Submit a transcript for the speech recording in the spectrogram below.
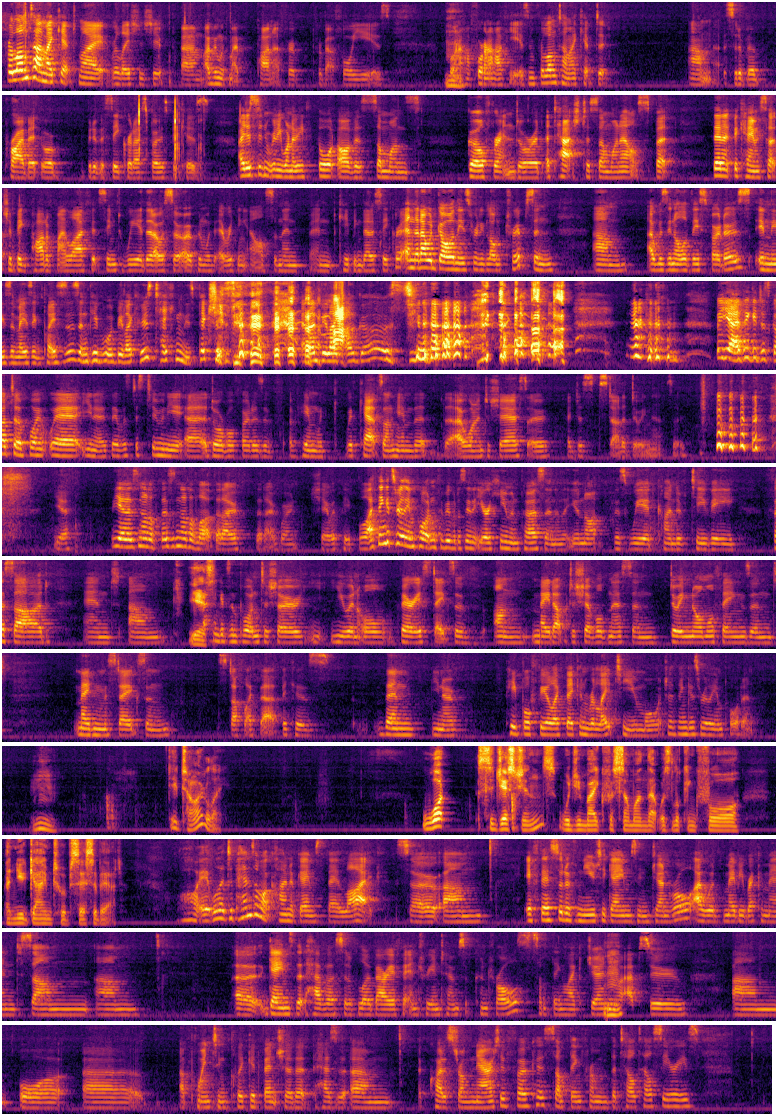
for a long time, I kept my relationship. Um, I've been with my partner for, for about four years, four and a half years, and for a long time, I kept it um, sort of a private or a bit of a secret, I suppose, because I just didn't really want to be thought of as someone's girlfriend or attached to someone else. But then it became such a big part of my life. It seemed weird that I was so open with everything else, and then and keeping that a secret. And then I would go on these really long trips, and um, I was in all of these photos in these amazing places, and people would be like, "Who's taking these pictures?" and I'd be like, "A ghost," you know. Yeah, I think it just got to a point where you know there was just too many uh, adorable photos of, of him with, with cats on him that, that I wanted to share, so I just started doing that. So yeah, yeah. There's not a, there's not a lot that I that I won't share with people. I think it's really important for people to see that you're a human person and that you're not this weird kind of TV facade. And um, I think it's important to show y- you in all various states of unmade up disheveledness and doing normal things and making mistakes and stuff like that because then, you know, people feel like they can relate to you more, which I think is really important. Mm. Yeah, totally. What suggestions would you make for someone that was looking for a new game to obsess about? Oh, it, well, it depends on what kind of games they like. So, um, if they're sort of new to games in general, I would maybe recommend some um, uh, games that have a sort of low barrier for entry in terms of controls, something like Journey or Abzu, um, or uh, a point and click adventure that has um, a, quite a strong narrative focus, something from the Telltale series,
